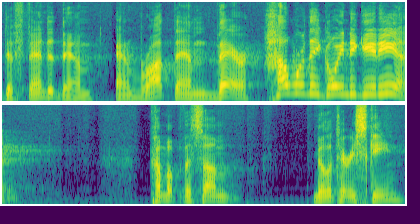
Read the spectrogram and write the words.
defended them, and brought them there. How were they going to get in? Come up with some military scheme?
